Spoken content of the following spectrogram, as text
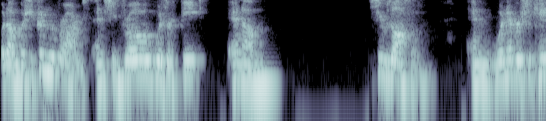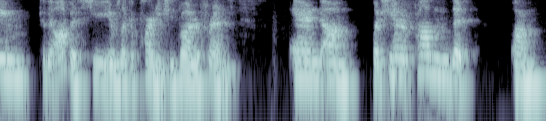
But um, but she couldn't move her arms, and she drove with her feet, and um, she was awesome. And whenever she came to the office, she it was like a party. She brought her friends, and um, but she had a problem that um,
